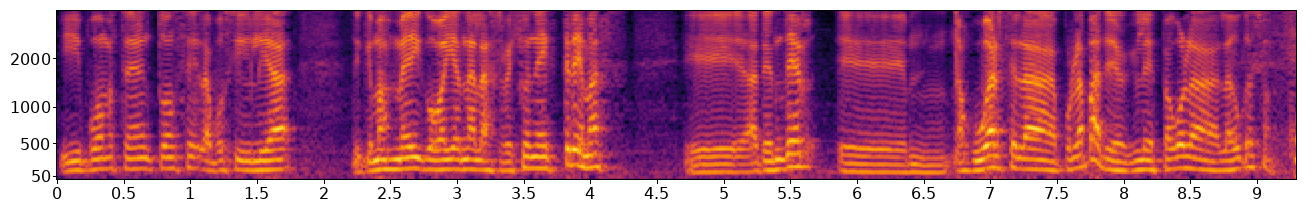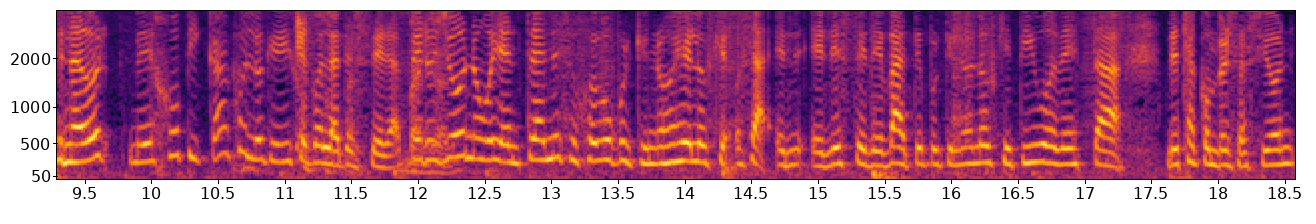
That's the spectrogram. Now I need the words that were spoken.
y podemos tener entonces la posibilidad de que más médicos vayan a las regiones extremas eh, a atender, eh, a jugársela por la patria, que les pagó la, la educación. Senador, me dejó picar con lo que dijo Eso, con la tercera, vale, pero vale. yo no voy a entrar en ese juego porque no es el objetivo, o sea, en, en ese debate, porque no es el objetivo de esta, de esta conversación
